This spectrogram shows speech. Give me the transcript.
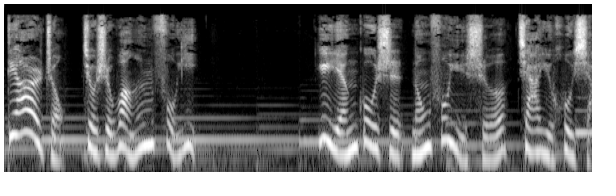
第二种就是忘恩负义。寓言故事《农夫与蛇》家喻户晓。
